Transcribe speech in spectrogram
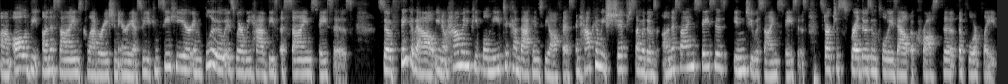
um, all of the unassigned collaboration areas. So you can see here in blue is where we have these assigned spaces. So think about, you know, how many people need to come back into the office and how can we shift some of those unassigned spaces into assigned spaces? Start to spread those employees out across the, the floor plate.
